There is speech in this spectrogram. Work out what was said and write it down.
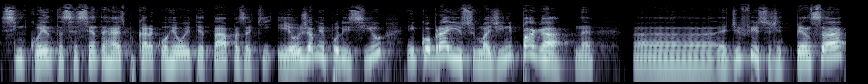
50, 60 reais pro cara correr oito etapas aqui. Eu já me policio em cobrar isso. Imagine pagar, né? Uh, é difícil, a gente pensa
